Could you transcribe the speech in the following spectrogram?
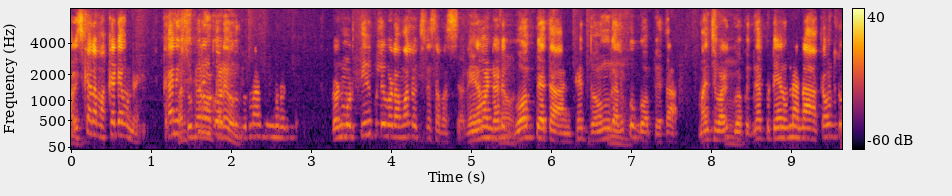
పరిష్కారం అక్కడే ఉన్నది. కానీ పరిష్కారం సుప్రీం అక్కడే కోర్టు ఉంది. దుర్మార్గం రెండు- మూడు తీర్పులు ఇవ్వడం వల్ల వచ్చిన సమస్య. నేను ఏమంటే అవును. గోప్యత అంటే దొంగలకు గోప్యత. మంచి వాడికి గోప్యత. ఇప్పుడు నేను ఉన్న నా అకౌంట్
